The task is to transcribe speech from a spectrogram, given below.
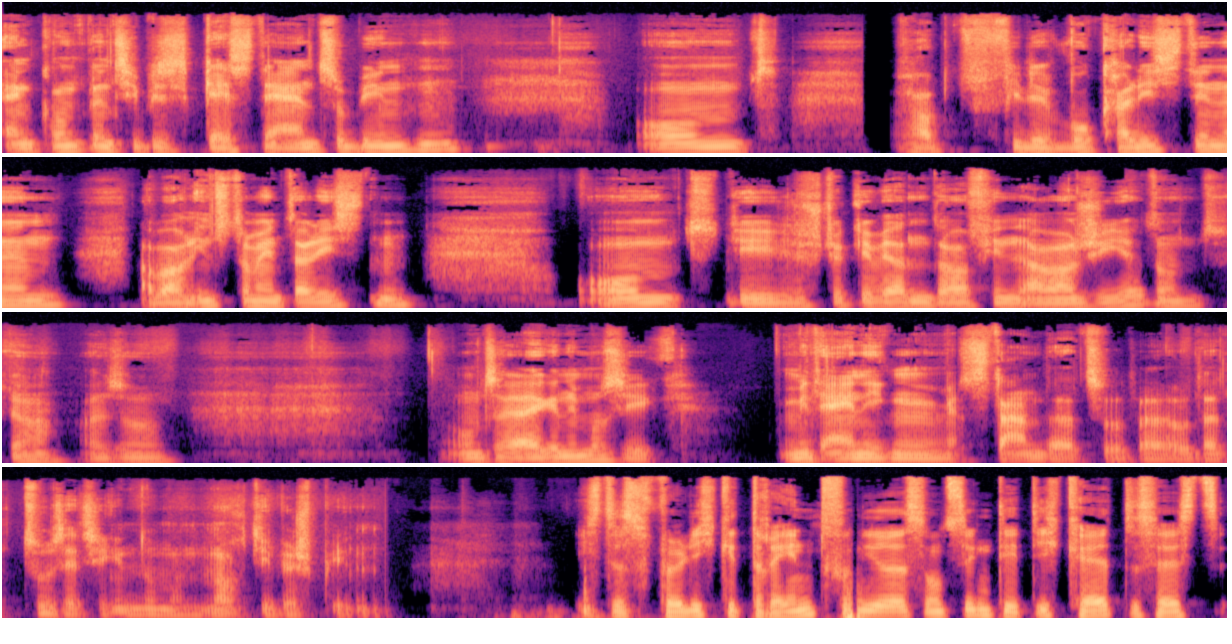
ein Grundprinzip ist, Gäste einzubinden und überhaupt viele Vokalistinnen, aber auch Instrumentalisten. Und die Stücke werden daraufhin arrangiert und ja, also unsere eigene Musik. Mit einigen Standards oder, oder zusätzlichen Nummern noch, die wir spielen. Ist das völlig getrennt von Ihrer sonstigen Tätigkeit? Das heißt,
